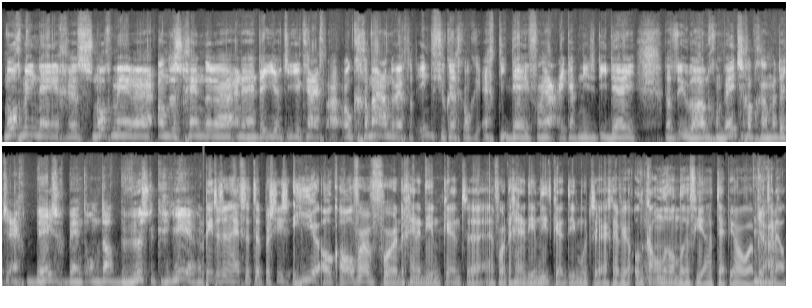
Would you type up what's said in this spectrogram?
nog meer negers, nog meer eh anders genderen. En eh, de- je, je krijgt ook gaandeweg dat interview... krijg ik ook echt het idee van... ja, ik heb niet het idee dat het überhaupt nog om wetenschap gaat... maar dat je echt bezig bent om dat bewust te creëren. Peterson heeft het er precies hier ook over. Voor degene die hem kent en voor degene die hem niet kent, die moet echt even. Kan onder andere via tepio.nl. Ja.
